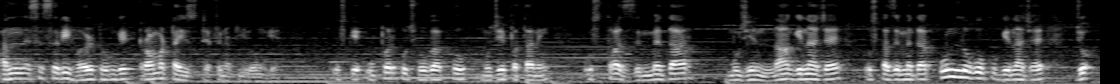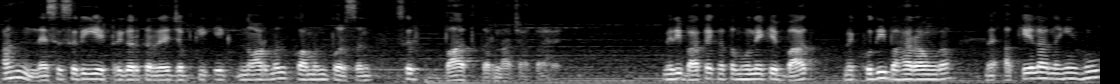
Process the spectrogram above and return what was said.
अननेसेसरी हर्ट होंगे ट्रामाटाइज डेफिनेटली होंगे। उसके ऊपर कुछ होगा तो मुझे पता नहीं। उसका जिम्मेदार मुझे ना गिना जाए, उसका जिम्मेदार उन लोगों को गिना जाए जो अननेसेसरी ये ट्रिगर कर रहे हैं, जबकि एक नॉर्मल कॉमन पर्सन सिर्फ़ बात करना चाहता है। मेरी बातें ख़त्म होने के बाद मैं खुद ही बाहर आऊँगा। मैं अकेला नहीं हूँ।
